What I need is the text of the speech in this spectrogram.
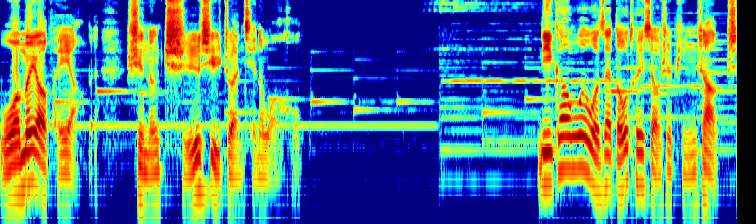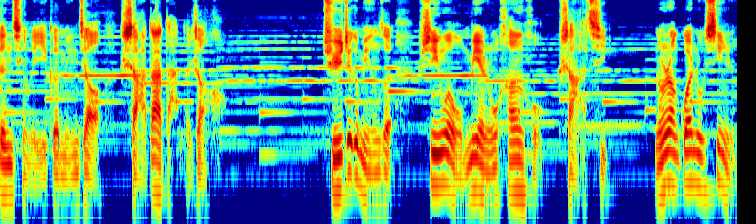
我们要培养的是能持续赚钱的网红。”李刚为我在抖腿小视频上申请了一个名叫“傻大胆”的账号，取这个名字是因为我面容憨厚、傻气，能让观众信任；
